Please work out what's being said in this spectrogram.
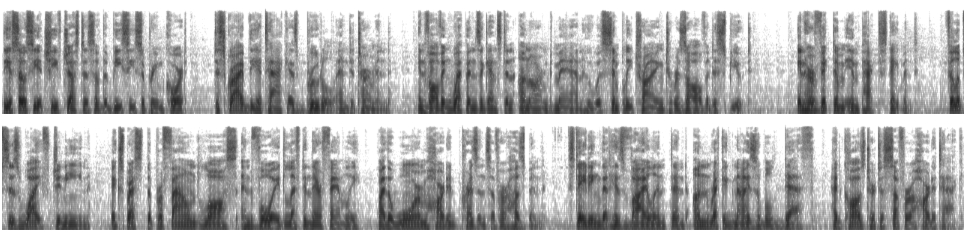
The Associate Chief Justice of the BC Supreme Court described the attack as brutal and determined, involving weapons against an unarmed man who was simply trying to resolve a dispute. In her victim impact statement, Phillips's wife, Janine, expressed the profound loss and void left in their family by the warm-hearted presence of her husband, stating that his violent and unrecognizable death had caused her to suffer a heart attack.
